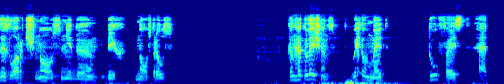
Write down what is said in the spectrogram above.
This large nose need uh, big nostrils. Congratulations, we have made two-faced head.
